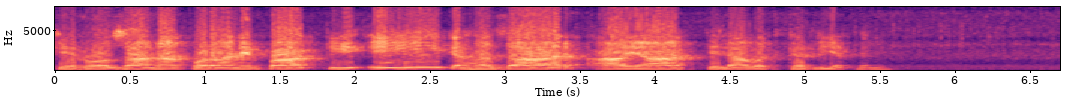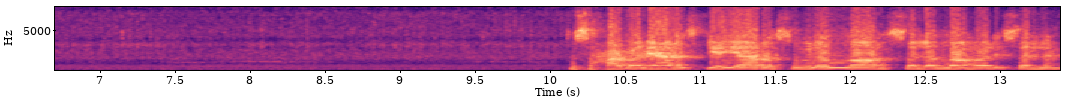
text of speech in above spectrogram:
کہ روزانہ قرآن پاک کی ایک ہزار آیات تلاوت کر لیا کرے۔ تو صحابہ نے عرض کیا، یا رسول اللہ صلی اللہ علیہ وسلم،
